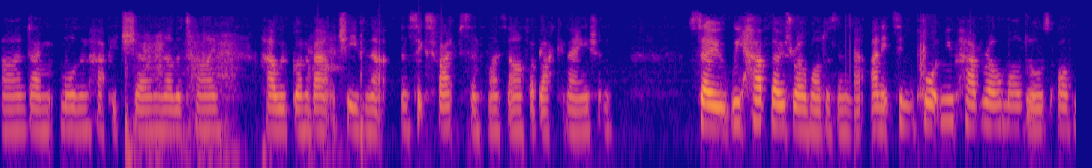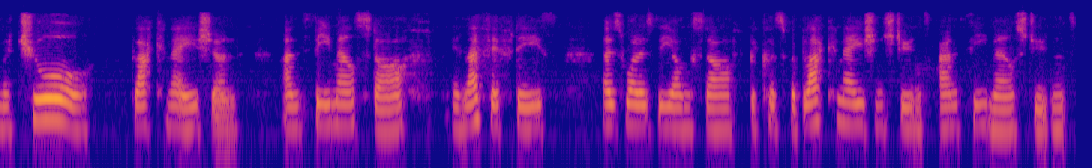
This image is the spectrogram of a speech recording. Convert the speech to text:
and I'm more than happy to share another time how we've gone about achieving that. And 65% of my staff are Black and Asian. So we have those role models in there. And it's important you have role models of mature Black and Asian and female staff in their 50s as well as the young staff because for black and Asian students and female students,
